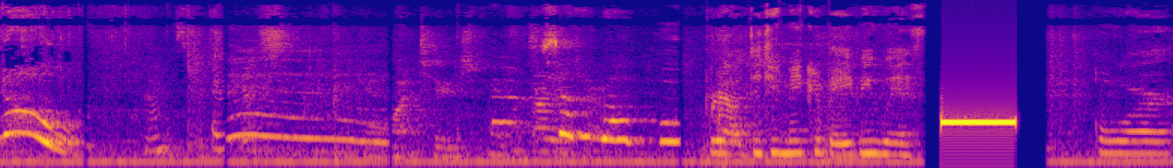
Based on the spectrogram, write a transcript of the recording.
no. If you want to, Set it wrong. Brielle, did you make your baby with or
